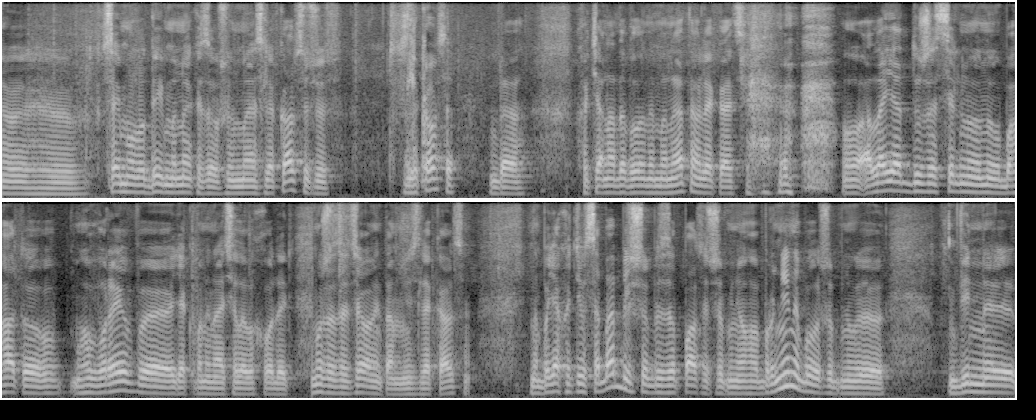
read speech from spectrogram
Е, Цей молодий мене казав, що він мене злякався щось. Злякався? Да. Хоча треба було не мене там лякатися. Але я дуже сильно ну, багато говорив, е, як вони почали виходити. Може, за цього він там не злякався. Ну, бо я хотів себе більше безпечити, щоб у нього броні не було, щоб ну, е, він е,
